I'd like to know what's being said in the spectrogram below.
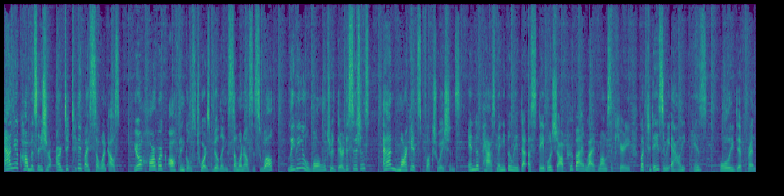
and your compensation are dictated by someone else. Your hard work often goes towards building someone else's wealth, leaving you vulnerable to their decisions and markets fluctuations. In the past, many believed that a stable job provided lifelong security, but today's reality is wholly different.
